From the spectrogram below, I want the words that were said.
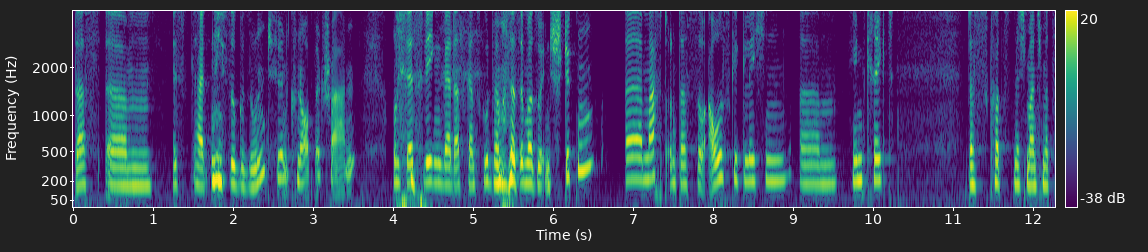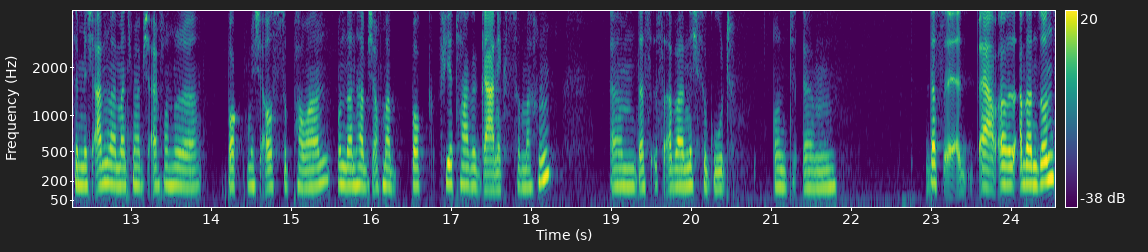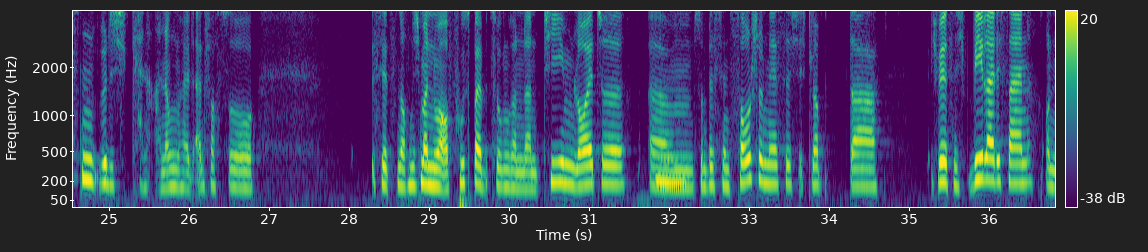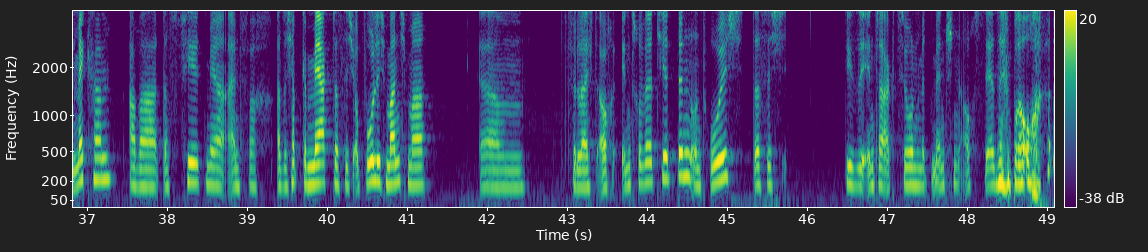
Das ähm, ist halt nicht so gesund für einen Knorpelschaden. Und deswegen wäre das ganz gut, wenn man das immer so in Stücken äh, macht und das so ausgeglichen ähm, hinkriegt. Das kotzt mich manchmal ziemlich an, weil manchmal habe ich einfach nur Bock, mich auszupowern. Und dann habe ich auch mal Bock, vier Tage gar nichts zu machen. Ähm, das ist aber nicht so gut. Und ähm, das, äh, ja, aber, ansonsten würde ich, keine Ahnung, halt einfach so, ist jetzt noch nicht mal nur auf Fußball bezogen, sondern Team, Leute, ähm, so ein bisschen social-mäßig. Ich glaube, da, ich will jetzt nicht wehleidig sein und meckern, aber das fehlt mir einfach. Also ich habe gemerkt, dass ich, obwohl ich manchmal ähm, vielleicht auch introvertiert bin und ruhig, dass ich diese Interaktion mit Menschen auch sehr, sehr brauche.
